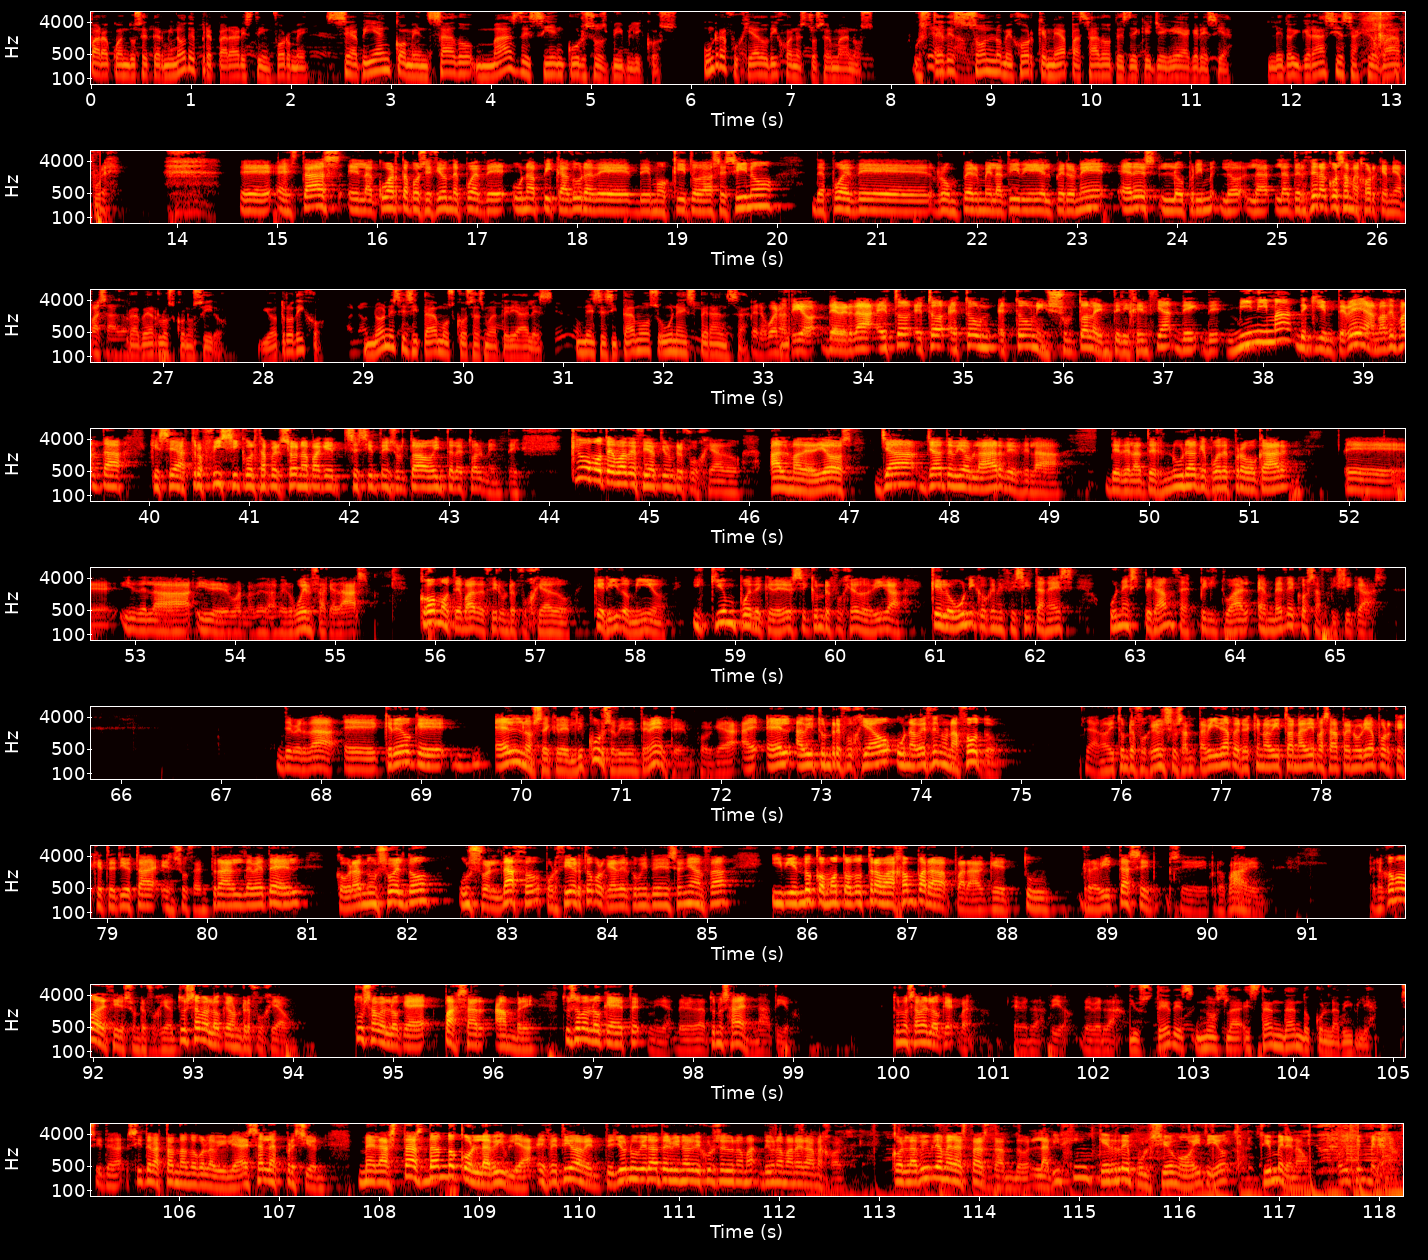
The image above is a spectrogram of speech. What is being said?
Para cuando se terminó de preparar este informe, se habían comenzado más de 100 cursos bíblicos. Un refugiado dijo a nuestros hermanos, Ustedes son lo mejor que me ha pasado desde que llegué a Grecia. Le doy gracias a Jehová por... Eh, estás en la cuarta posición después de una picadura de, de mosquito asesino, después de romperme la tibia y el peroné. Eres lo- la, la tercera cosa mejor que me ha pasado. por haberlos conocido. Y otro dijo, no necesitamos cosas materiales, necesitamos una esperanza. Pero bueno, tío, de verdad, esto, esto, esto, es un, esto es un insulto a la inteligencia de, de- mínima de quien te vea. No hace falta que sea astrofísico esta persona para que se sienta insultado intelectualmente. ¿Cómo te va a decir a ti un refugiado? Alma de Dios, ya, ya te voy a hablar desde la, desde la ternura que puedes provocar eh, y de la y de, bueno, de la vergüenza que das. ¿Cómo te va a decir un refugiado, querido mío? ¿Y quién puede creerse que un refugiado diga que lo único que necesitan es una esperanza espiritual en vez de cosas físicas? De verdad, eh, creo que él no se cree el discurso, evidentemente, porque él ha visto un refugiado una vez en una foto. Sea, no ha visto un refugiado en su santa vida, pero es que no ha visto a nadie pasar penuria porque es que este tío está en su central de Betel cobrando un sueldo, un sueldazo, por cierto, porque es del comité de enseñanza, y viendo cómo todos trabajan para, para que tus revistas se, se propaguen. Pero ¿cómo va a decir eso un refugiado? Tú sabes lo que es un refugiado. Tú sabes lo que es pasar hambre. Tú sabes lo que es... este- Mira, de verdad, tú no sabes nada, tío. Tú no sabes lo que... Bueno, de verdad, tío, de verdad. Y ustedes nos la están dando con la Biblia. Sí te, la, te la están dando con la Biblia. Esa es la expresión. Me la estás dando con la Biblia. Efectivamente, yo no hubiera terminado el discurso de una, de una manera mejor. Con la Biblia me la estás dando. La Virgen, qué repulsión hoy, tío. Estoy envenenado. Hoy estoy envenenado.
